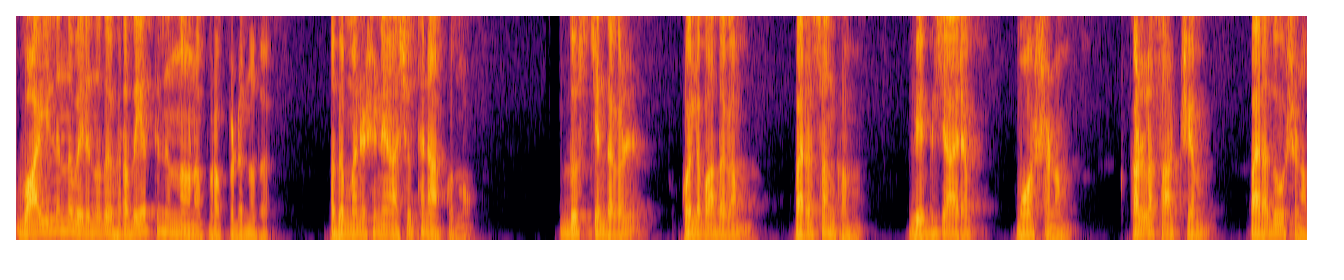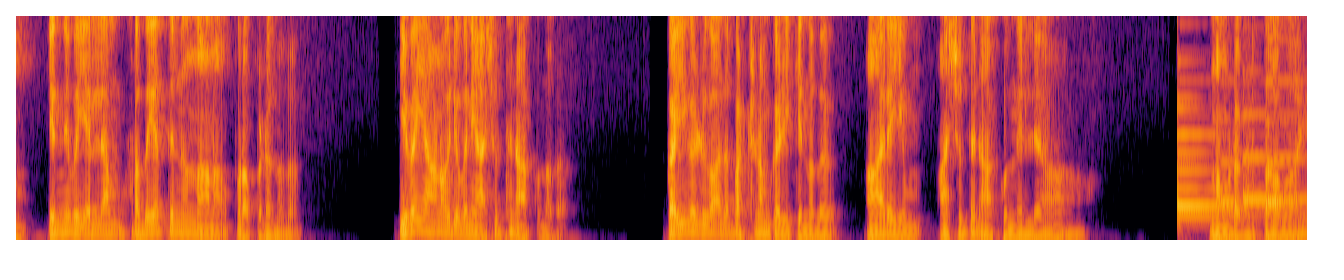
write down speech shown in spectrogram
വായിൽ നിന്ന് വരുന്നത് ഹൃദയത്തിൽ നിന്നാണ് പുറപ്പെടുന്നത്. അത് മനുഷ്യനെ അശുദ്ധനാക്കുന്നു. ദുശ്ചിന്തകൾ കൊലപാതകം പരസംഗം വ്യഭിചാരം മോഷണം കള്ളസാക്ഷ്യം പരദൂഷണം എന്നിവയെല്ലാം ഹൃദയത്തിൽ നിന്നാണ് പുറപ്പെടുന്നത്. ഇവയാണ് ഒരുവനെ അശുദ്ധനാക്കുന്നത്. കൈ കഴുകാതെ ഭക്ഷണം കഴിക്കുന്നത് ആരെയും അശുദ്ധനാക്കുന്നില്ല. നമ്മുടെ കർത്താവായ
